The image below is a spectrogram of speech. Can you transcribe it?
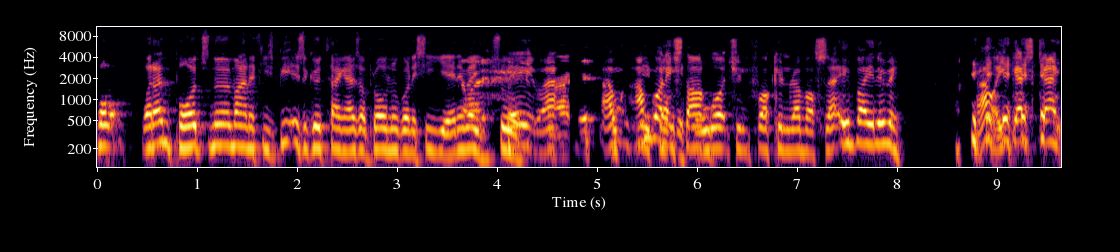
po- we're in pods now, man. If he's beat us, a good thing is I'm probably not going to see you anyway. So Hey, what? I'm, I'm going to start pool. watching fucking River City, by the way. I like this guy.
